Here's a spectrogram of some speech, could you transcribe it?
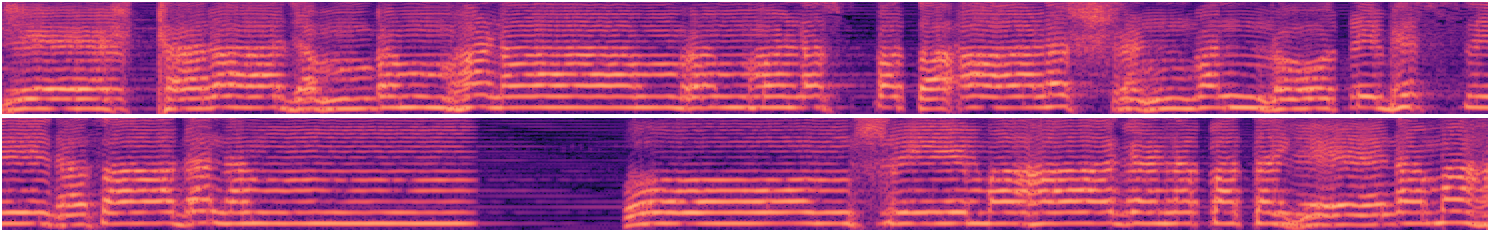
ज्येष्ठराजम् ब्रह्मणाम् ब्रह्मणस्पत आनः शृण्वन्नोतिभिः सीदसादनम्। ॐ श्रीमहागणपतये नमः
